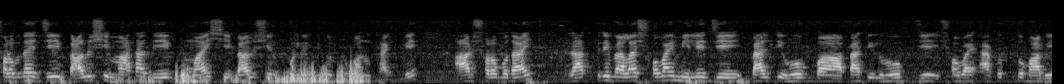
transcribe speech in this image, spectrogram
সর্বদাই যে বালুসি মাথা দিয়ে ঘুমায়, সেই বালুসের কোলের ভিতর ঢোকানো থাকবে। আর সর্বদাই রাত্রিবেলায় সবাই মিলে যে বালতি হোক বা পাতিল হোক, যে সবাই একত্রভাবে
